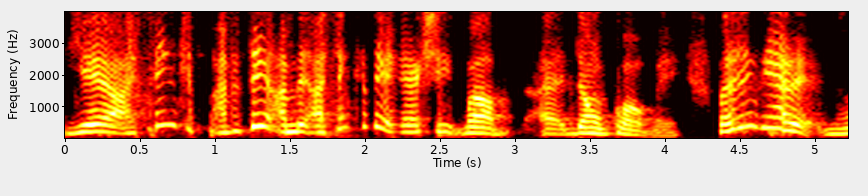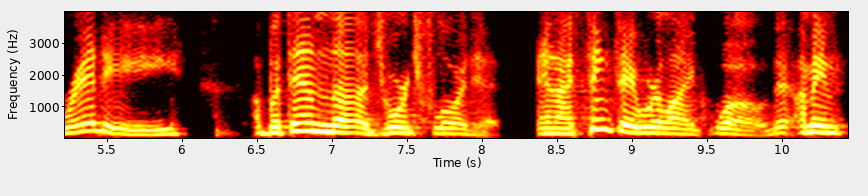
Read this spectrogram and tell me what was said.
yeah, I think I think I mean I think they actually well, don't quote me, but I think they had it ready. But then uh, George Floyd hit, and I think they were like, "Whoa!" They, I mean,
